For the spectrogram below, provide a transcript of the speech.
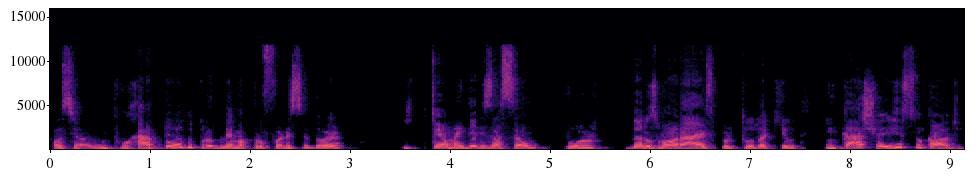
assim, empurrar todo o problema para o fornecedor e quer uma indenização por danos morais, por tudo aquilo. Encaixa isso, Cláudio?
